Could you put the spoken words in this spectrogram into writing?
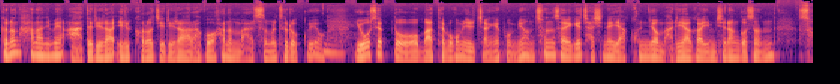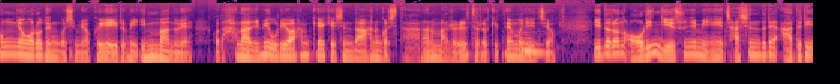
그는 하나님의 아들이라 일컬어지리라 라고 하는 말씀을 들었고요. 네. 요셉도 마태복음 1장에 보면 천사에게 자신의 약혼녀 마리아가 임신한 것은 성령으로 된 것이며 그의 이름이 임마누엘 곧 하나님이 우리와 함께 계신다 하는 것이다 라는 말을 들었기 때문이지요. 이들은 어린 예수님이 자신들의 아들이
